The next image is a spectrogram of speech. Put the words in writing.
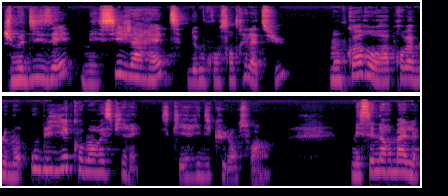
Je me disais, mais si j'arrête de me concentrer là-dessus, mon corps aura probablement oublié comment respirer, ce qui est ridicule en soi. Hein. Mais c'est normal,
